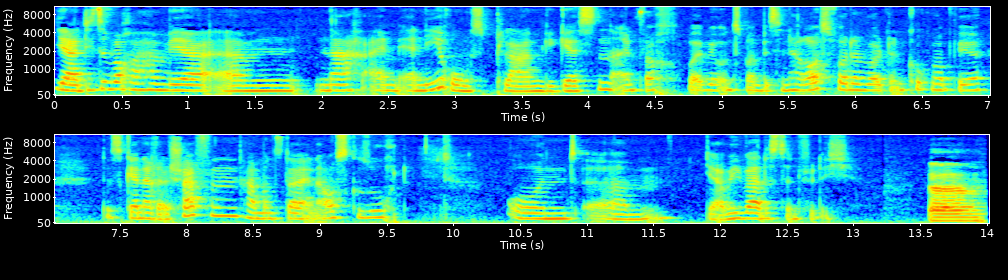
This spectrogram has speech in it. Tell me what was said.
Ja, diese Woche haben wir ähm, nach einem Ernährungsplan gegessen, einfach weil wir uns mal ein bisschen herausfordern wollten und gucken, ob wir das generell schaffen. Haben uns da einen ausgesucht. Und ähm, ja, wie war das denn für dich? Ähm,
